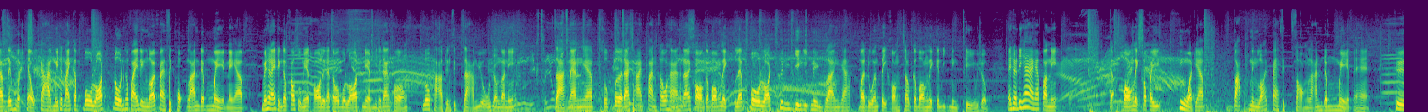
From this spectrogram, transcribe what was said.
ครับ ได้หัวแถวกลางมิทไนท์กับโบลอสโดนเข้าไป 186 ล้านเดเมจนะครับไม่เท่าไหร่ถึงกับเข้าสู่เมททอเลยนะ แต่ว่าโบลอสเนี่ยมีทางด้านของโลขาวถึง 13 อยู่คุณผู้ชมตอนนี้ จากนั้นครับซูเปอร์ดาชายปั่นเข้าหาทางด้านของกระบองเหล็ก และโบลอสขึ้นยิงอีกหนึ่งครั้งครับ มาดวลติของเจ้ากระบองเหล็กกันอีกหนึ่งทีคุณผู้ชม ในเทิร์นที่ 5 ครับตอนนี้กระบองเหล็กเข้าไปหัวดครับบับ182 ล้านดาเมจนะฮะคือ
